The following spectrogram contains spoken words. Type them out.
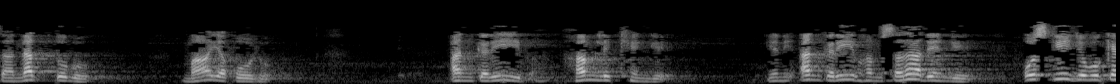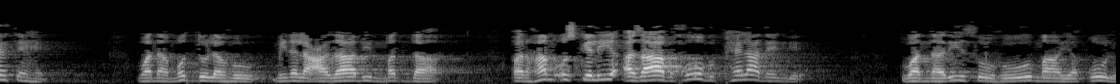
سنک تب ماں یقول۔ ان قریب ہم لکھیں گے۔ یعنی ان قریب ہم سزا دیں گے۔ اس کی جو وہ کہتے ہیں۔ ونا مد لہو مین العذاب مدا۔ اور ہم اس کے لیے عذاب خوب پھیلا دیں گے۔ وہ نریس ما یقول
